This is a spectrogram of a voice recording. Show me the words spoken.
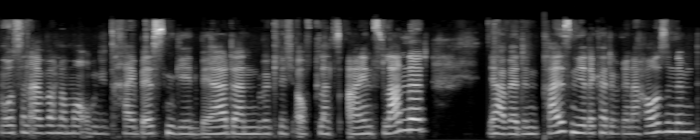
wo es dann einfach nochmal um die drei Besten geht, wer dann wirklich auf Platz 1 landet ja, wer den Preis in jeder Kategorie nach Hause nimmt,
